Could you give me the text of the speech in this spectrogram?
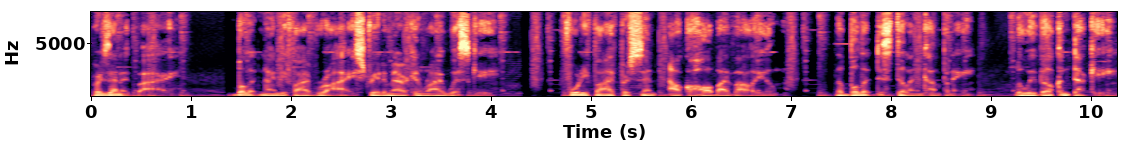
Presented by Bulleit 95 Rye, Straight American Rye Whiskey. 45% alcohol by volume. The Bulleit Distilling Company, Louisville, Kentucky.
